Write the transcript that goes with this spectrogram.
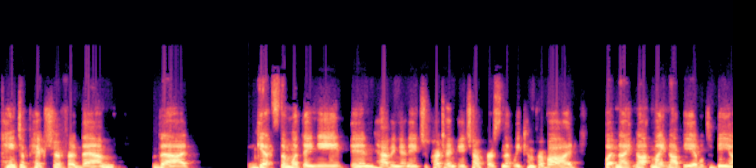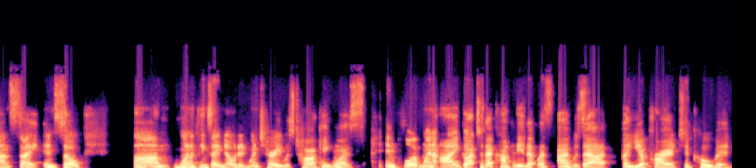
paint a picture for them that gets them what they need in having an HR, part-time HR person that we can provide, but might not might not be able to be on site. And so um, one of the things I noted when Terry was talking was employ when I got to that company that was I was at a year prior to COVID.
